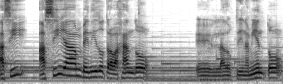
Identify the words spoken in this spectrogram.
así, así han venido trabajando el adoctrinamiento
